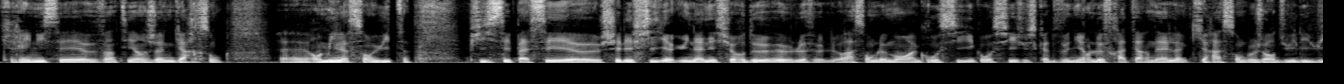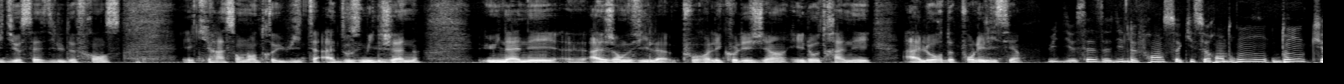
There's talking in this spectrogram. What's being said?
qui réunissait 21 jeunes garçons euh, en 1908. Puis c'est passé euh, chez les filles une année sur deux. Le, le rassemblement a grossi, grossi jusqu'à devenir le fraternel qui rassemble aujourd'hui les huit diocèses d'Île-de-France et qui rassemble entre 8 à 12 000 jeunes. Une année à Jambeville pour les collégiens et l'autre année à Lourdes pour les lycéens. Huit diocèses d'Île-de-France qui se rendront donc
